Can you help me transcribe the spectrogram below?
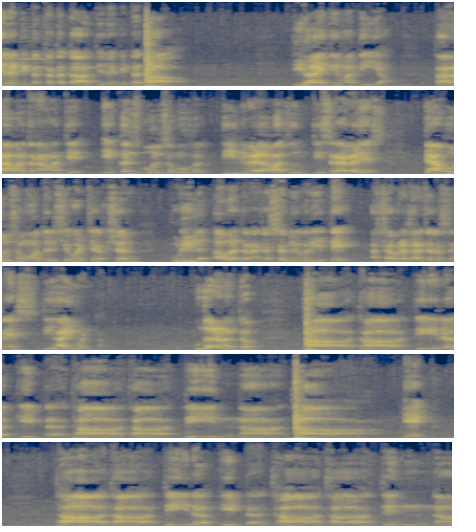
तिरकिट तकता तिरकिट धा. तिहाई किंवा तिया. तालावर्तनामध्ये एकच बोल समूह तीन वेळा वाजून तिसऱ्या वेळेस त्या बोल समूहातील शेवटचे अक्षर पुढील आवर्तनाच्या समेवर येते अशा प्रकारच्या रचनेस तिहाई म्हणतात. उदाहरणार्थ धा धा तीर किट धा धा तीन ना धा. एक. धा धा तीर किट धा धा तीन ना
